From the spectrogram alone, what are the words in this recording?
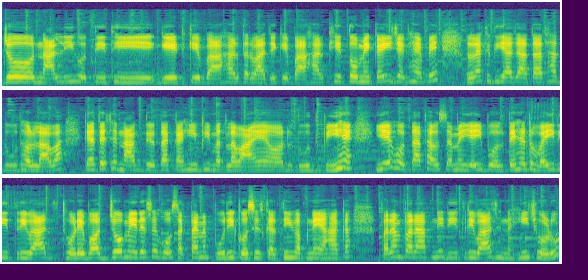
जो नाली होती थी गेट के बाहर, दरवाजे के बाहर, खेतों में कई जगह पे रख दिया जाता था दूध और लावा। कहते थे, नाग देवता कहीं भी मतलब आए और दूध पिए। ये होता था उस समय, यही बोलते हैं तो वही रीति रिवाज थोड़े बहुत जो मेरे से हो सकता है, मैं पूरी कोशिश करती हूँ अपने यहाँ का परंपरा, अपनी रीति रिवाज नहीं छोड़ूँ।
